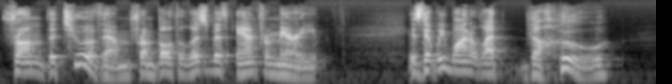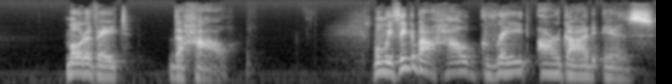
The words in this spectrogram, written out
from the two of them, from both Elizabeth and from Mary, is that we want to let the who motivate the how. When we think about how great our God is,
